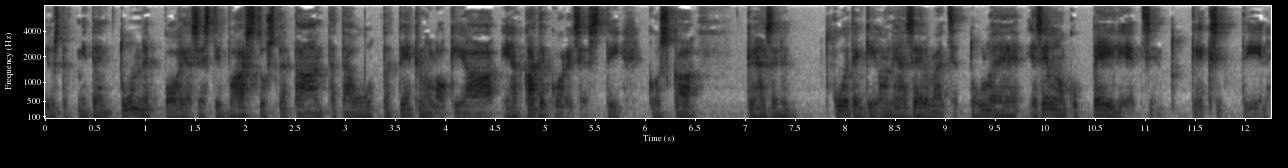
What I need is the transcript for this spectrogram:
just, että miten tunnepohjaisesti vastustetaan tätä uutta teknologiaa ihan kategorisesti, koska kyllähän se nyt kuitenkin on ihan selvää, että se tulee, ja silloin kun peilietsin keksittiin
